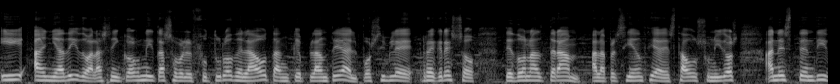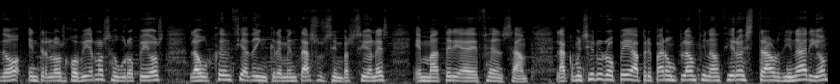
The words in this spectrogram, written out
y añadido a las incógnitas sobre el futuro de la OTAN que plantea el posible regreso de Donald Trump a la presidencia de Estados Unidos, han extendido entre los gobiernos europeos la urgencia de incrementar sus inversiones en materia de defensa. La Comisión Europea prepara un plan financiero extraordinario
